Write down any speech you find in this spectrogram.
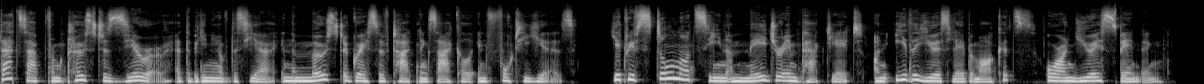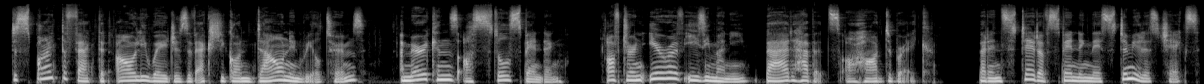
that's up from close to zero at the beginning of this year in the most aggressive tightening cycle in 40 years. Yet we've still not seen a major impact yet on either US labor markets or on US spending. Despite the fact that hourly wages have actually gone down in real terms, Americans are still spending. After an era of easy money, bad habits are hard to break. But instead of spending their stimulus checks,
